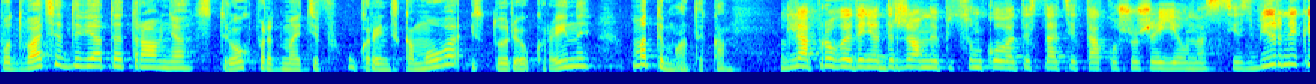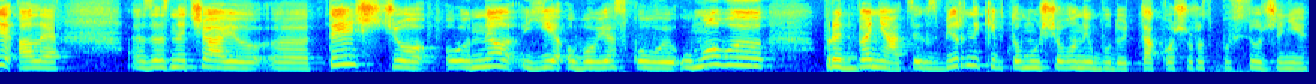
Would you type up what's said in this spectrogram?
по 29 травня з трьох предметів – українська мова, історія України, математика. Для проведення державної підсумкової атестації також вже є у нас всі збірники, але е, зазначаю е, те, що не є обов'язковою умовою придбання цих збірників, тому що вони будуть також розповсюджені е,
